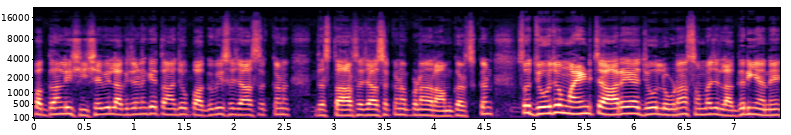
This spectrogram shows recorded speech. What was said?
ਪੱਗਾਂ ਲਈ ਸ਼ੀਸ਼ੇ ਵੀ ਲੱਗ ਜਾਣਗੇ ਤਾਂ ਜੋ ਪੱਗ ਵੀ ਸਜਾ ਸਕਣ, ਦਸਤਾਰ ਸਜਾ ਸਕਣ, ਆਪਣਾ ਆਰਾਮ ਕਰ ਸਕਣ। ਸੋ ਜੋ ਜੋ ਮਾਈਂਡ 'ਚ ਆ ਰਿਹਾ ਜੋ ਲੋੜਾਂ ਸਮਝ ਲੱਗ ਰਹੀਆਂ ਨੇ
